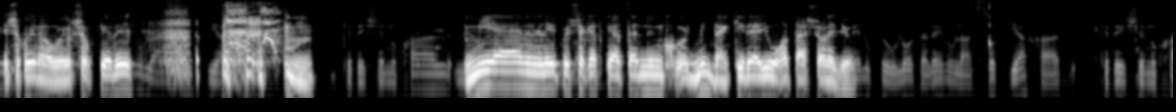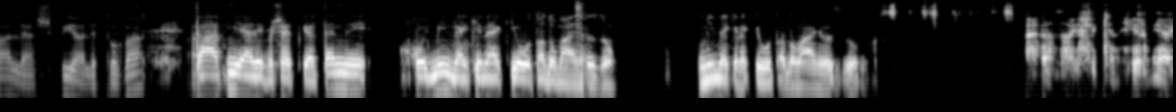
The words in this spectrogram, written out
És akkor jön a jobb kérdés. Milyen lépéseket kell tennünk, hogy mindenkire jó hatással legyünk? Tehát milyen lépéseket kell tenni, hogy mindenkinek jót adományozzunk? Mindenkinek jót adományozzunk. I don't know if you can hear me. I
